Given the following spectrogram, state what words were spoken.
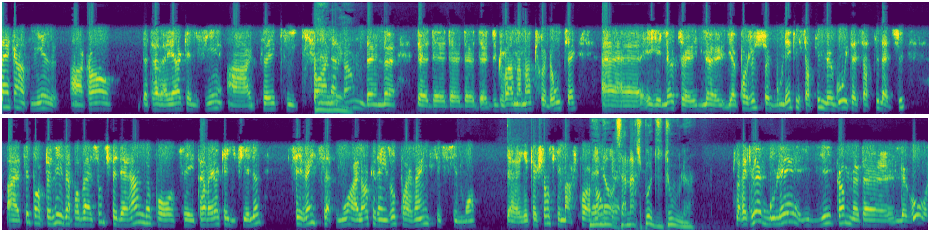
50 000 encore de travailleurs qualifiés en, qui, qui sont en ah attente de, de, de, du gouvernement Trudeau. Euh, et là, il n'y a pas juste ce boulet qui est sorti, le go était sorti là-dessus. Euh, pour obtenir les approbations du fédéral là, pour ces travailleurs qualifiés-là, c'est 27 mois, alors que dans les autres provinces, c'est 6 mois. Il y a quelque chose qui ne marche pas. Mais non, ça marche pas du tout, là. Avec là, le boulet, il dit, comme le, le go,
